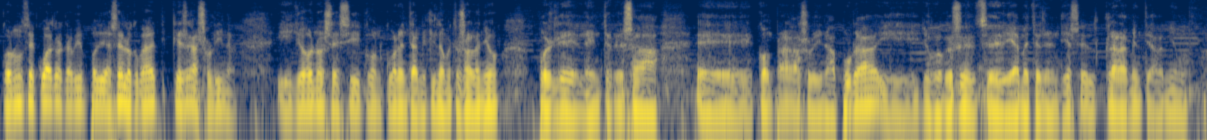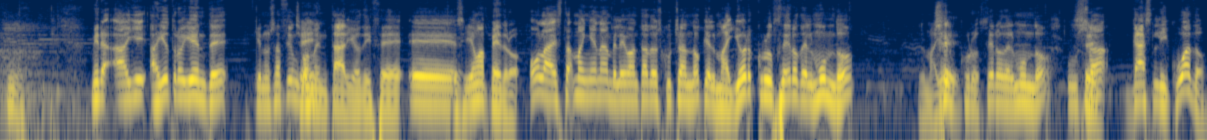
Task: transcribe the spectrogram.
con un C4 también podría ser, lo que pasa es que es gasolina. Y yo no sé si con 40.000 kilómetros al año, pues le, le interesa eh, comprar gasolina pura y yo creo que se, se debería meter en diésel claramente ahora mismo. Mira, hay, hay otro oyente que nos hace un Sí. comentario. Dice, eh, Sí. se llama Pedro. Hola, esta mañana me he levantado escuchando que el mayor crucero del mundo, el mayor Sí. crucero del mundo, usa gas licuado.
